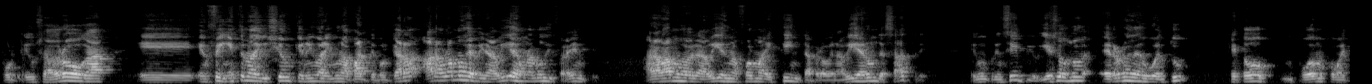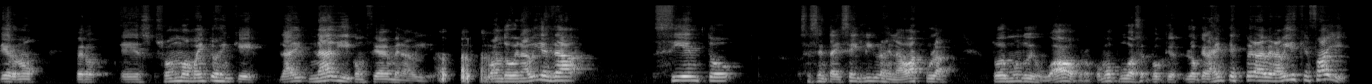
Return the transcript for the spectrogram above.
porque usa droga. Eh, en fin, esta es una división que no iba a ninguna parte, porque ahora, ahora hablamos de Benavides de una luz diferente. Ahora hablamos de Benavides de una forma distinta, pero Benavides era un desastre en un principio. Y esos son errores de juventud que todos podemos cometer o no. Pero son momentos en que nadie confía en Benavides. Cuando Benavides da 166 libras en la báscula, todo el mundo dijo, wow, pero ¿cómo pudo hacer? Porque lo que la gente espera de Benavides es que falle.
